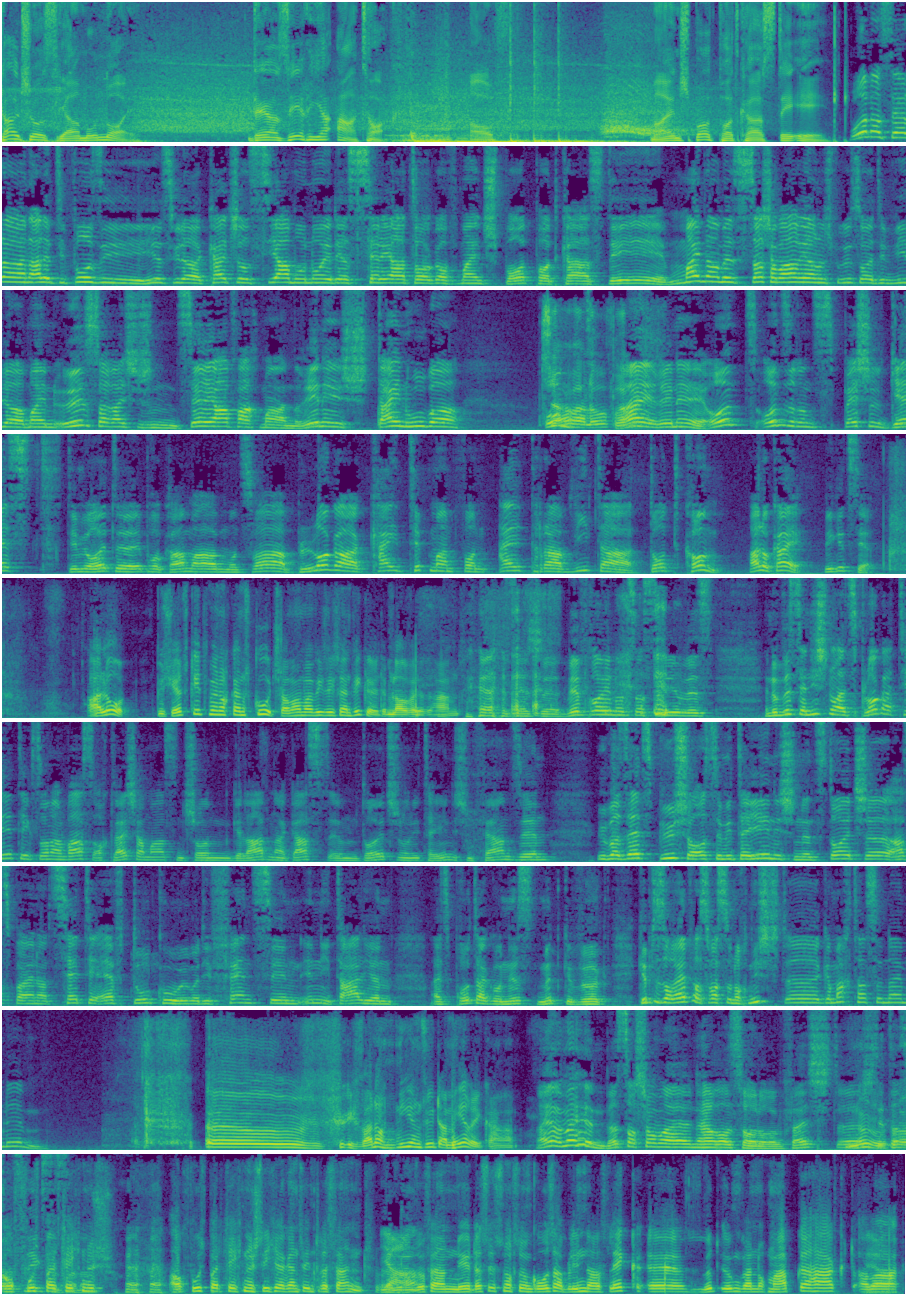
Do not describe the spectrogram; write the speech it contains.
Calcius Jamo Neu. Der Serie A Talk. Auf meinsportpodcast.de. Buonasera an alle Tifosi. Hier ist wieder Calcio Siamo Neu, der Serie A Talk auf meinsportpodcast.de. Mein Name ist Sascha Barian und ich begrüße heute wieder meinen österreichischen Serie A-Fachmann René Steinhuber. Ciao, und, hallo, Freunde. Hi René. Und unseren Special Guest, den wir heute im Programm haben, und zwar Blogger Kai Tippmann von altravita.com. Hallo Kai, wie geht's dir? Hallo, bis jetzt geht's mir noch ganz gut. Schauen wir mal, wie sich's entwickelt im Laufe des Abends. Sehr schön. Wir freuen uns, dass du hier bist. Du bist ja nicht nur als Blogger tätig, sondern warst auch gleichermaßen schon geladener Gast im deutschen und italienischen Fernsehen. Übersetzt Bücher aus dem Italienischen ins Deutsche, hast bei einer ZDF-Doku über die Fanszenen in Italien als Protagonist mitgewirkt. Gibt es auch etwas, was du noch nicht äh, gemacht hast in deinem Leben? Äh, ich war noch nie in Südamerika. Naja, immerhin. Das ist doch schon mal eine Herausforderung. Vielleicht äh, Nö, steht das auch fußballtechnisch, auch fußballtechnisch sicher ganz interessant. Ja. Also insofern, nee, das ist noch so ein großer blinder Fleck, äh, wird irgendwann nochmal abgehakt, aber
